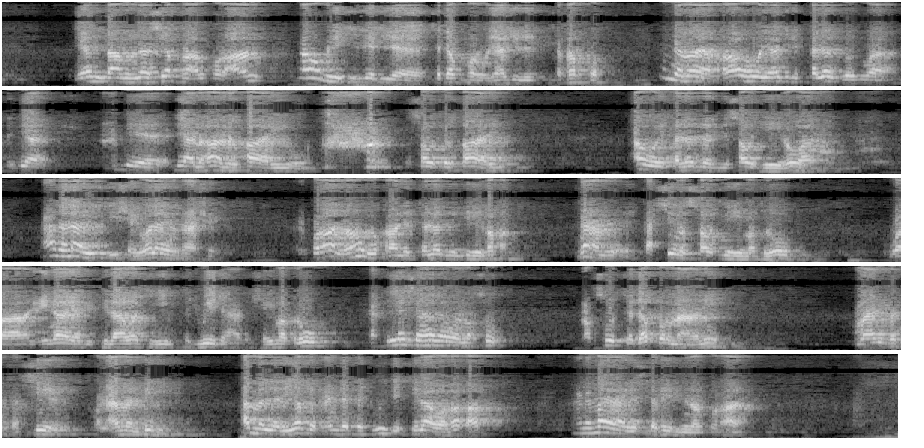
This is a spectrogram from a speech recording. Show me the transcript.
يعني بعض الناس يقرأ القرآن أو لأجل التدبر ولأجل التفقه إنما يقرأه لأجل التلذذ بأنغام القارئ وصوت القارئ أو يتلذذ بصوته هو. هذا لا يفيد شيء ولا ينفع شيء. القرآن ما هو يقرأ للتلذذ به فقط. نعم تحسين الصوت به مطلوب والعناية بتلاوته تجويده هذا شيء مطلوب لكن ليس هذا هو المقصود. المقصود تدبر معانيه. معرفة التفسير والعمل به. أما الذي يقف عند تجويد التلاوة فقط هذا ما يستفيد من القرآن.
